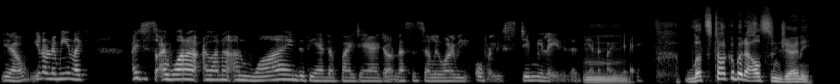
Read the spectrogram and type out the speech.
you know you know what I mean like I just I want to I want to unwind at the end of my day. I don't necessarily want to be overly stimulated at the end of my Mm. day. Let's talk about Allison Janney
